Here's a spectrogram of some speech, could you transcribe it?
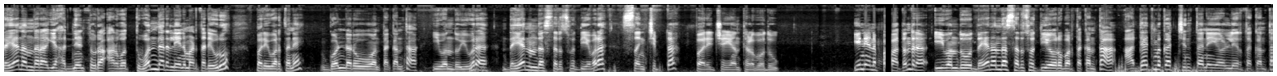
ದಯಾನಂದರಾಗಿ ಹದಿನೆಂಟುನೂರ ಅರವತ್ತೊಂದರಲ್ಲಿ ಏನು ಮಾಡ್ತಾರೆ ಇವರು? ಪರಿವರ್ತನೆಗೊಂಡರು ಅಂತಕ್ಕಂಥ ಈ ಒಂದು ಇವರ ದಯಾನಂದ ಸರಸ್ವತಿಯವರ ಸಂಕ್ಷಿಪ್ತ ಪರಿಚಯ ಅಂತ ಹೇಳ್ಬೋದು. ಇನ್ನೇನಪ್ಪ ಅಂತಂದ್ರೆ ಈ ಒಂದು ದಯಾನಂದ ಸರಸ್ವತಿಯವರು ಬರ್ತಕ್ಕಂಥ ಆಧ್ಯಾತ್ಮಿಕ ಚಿಂತನೆಯಲ್ಲಿರ್ತಕ್ಕಂಥ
